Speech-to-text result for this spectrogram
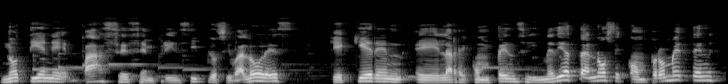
no tiene bases en principios y valores, que quieren eh, la recompensa inmediata, no se comprometen,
